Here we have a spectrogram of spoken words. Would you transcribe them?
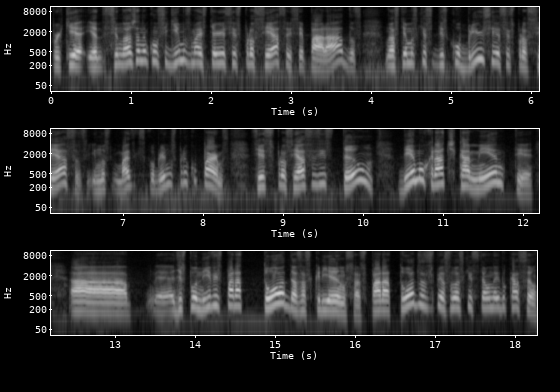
Porque eh, se nós já não conseguimos mais ter esses processos separados, nós temos que descobrir se esses processos, e nos, mais do que descobrir, nos preocuparmos, se esses processos estão democraticamente ah, é, disponíveis para todas as crianças, para todas as pessoas que estão na educação.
